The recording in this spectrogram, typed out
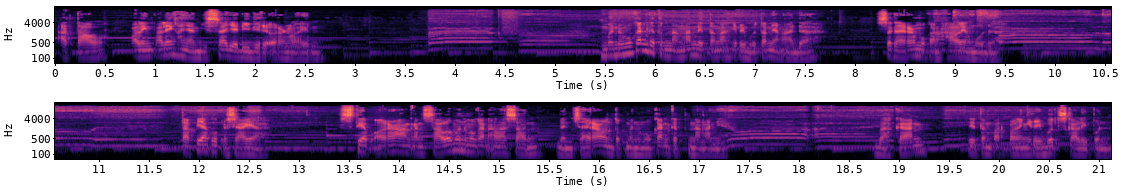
Atau paling-paling hanya bisa jadi diri orang lain. Menemukan ketenangan di tengah keributan yang ada, sekarang bukan hal yang mudah. Tapi aku percaya, setiap orang akan selalu menemukan alasan dan cara untuk menemukan ketenangannya. Bahkan di tempat paling ribut sekalipun.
